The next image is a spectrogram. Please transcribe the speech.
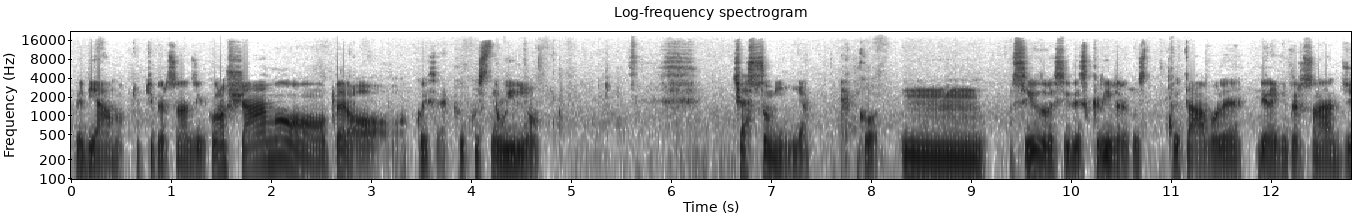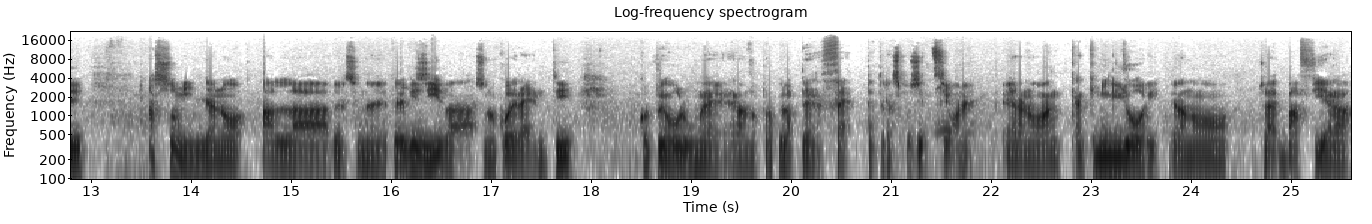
vediamo tutti i personaggi che conosciamo, però questo, ecco, questo è Willow. Ci assomiglia. Ecco, mh, mm, se io dovessi descrivere queste tavole, direi che i personaggi assomigliano alla versione televisiva, sono coerenti, col primo volume erano proprio la perfetta trasposizione, erano anche, anche migliori, erano cioè Buffy era,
